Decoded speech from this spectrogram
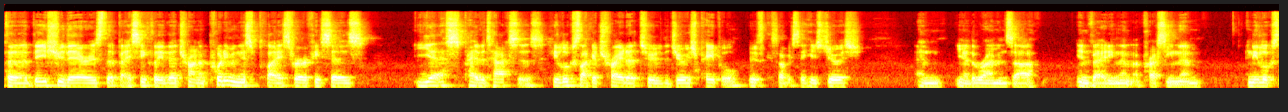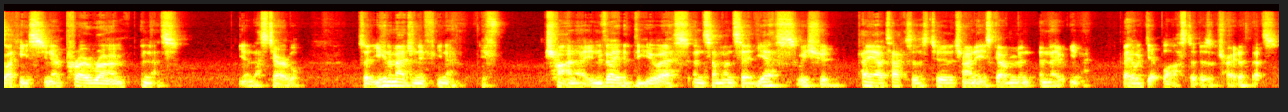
the the issue there is that basically they're trying to put him in this place where if he says yes, pay the taxes, he looks like a traitor to the Jewish people because obviously he's Jewish, and you know the Romans are invading them, oppressing them, and he looks like he's you know pro Rome, and that's you know that's terrible. So you can imagine if you know if China invaded the US and someone said yes, we should pay our taxes to the Chinese government, and they you know they would get blasted as a traitor. That's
